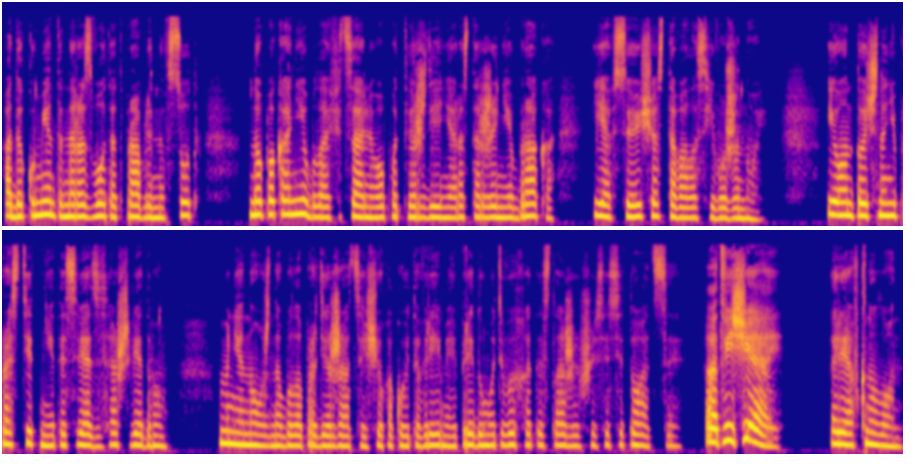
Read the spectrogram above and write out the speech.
а документы на развод отправлены в суд, но пока не было официального подтверждения расторжения брака, я все еще оставалась его женой. И он точно не простит мне этой связи со Шведовым. Мне нужно было продержаться еще какое-то время и придумать выход из сложившейся ситуации. «Отвечай!» — рявкнул он.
